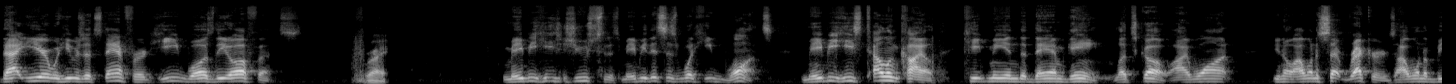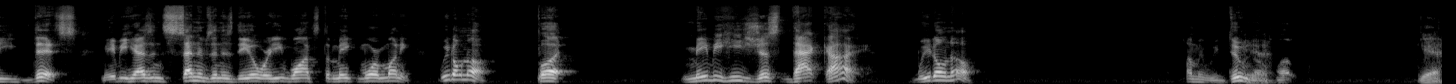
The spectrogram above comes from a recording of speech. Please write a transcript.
That year when he was at Stanford, he was the offense. right. Maybe he's used to this. Maybe this is what he wants. Maybe he's telling Kyle, keep me in the damn game. Let's go. I want, you know, I want to set records. I want to be this. Maybe he has incentives in his deal where he wants to make more money. We don't know. But maybe he's just that guy. We don't know. I mean, we do know, Yeah. but Yeah.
